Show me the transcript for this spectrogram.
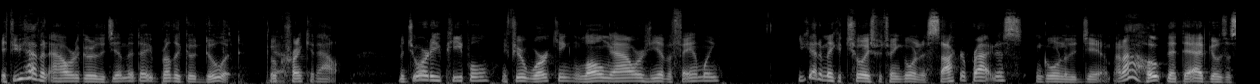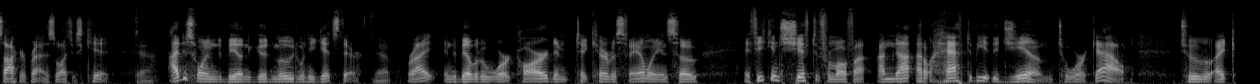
if you have an hour to go to the gym a day, brother, go do it. Go yeah. crank it out. Majority of people, if you're working long hours and you have a family, you got to make a choice between going to soccer practice and going to the gym. And I hope that dad goes to soccer practice to watch his kid. Yeah. I just want him to be in a good mood when he gets there. Yeah. Right? And to be able to work hard and take care of his family. And so if he can shift it from oh, off, I'm not I don't have to be at the gym to work out to like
